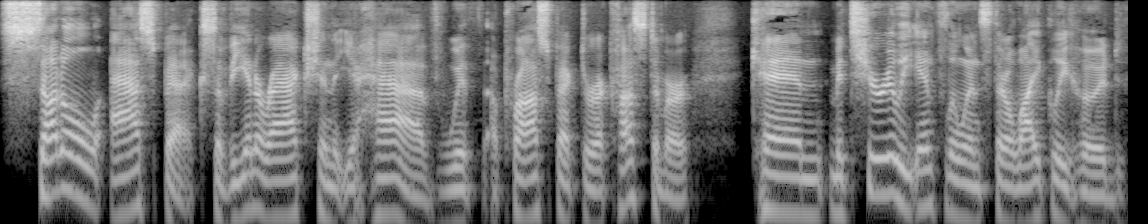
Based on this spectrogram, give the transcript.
subtle aspects of the interaction that you have with a prospect or a customer can materially influence their likelihood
